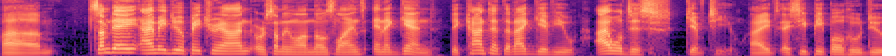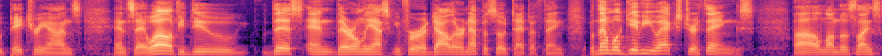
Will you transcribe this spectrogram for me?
Um, someday I may do a Patreon or something along those lines. And again, the content that I give you, I will just give to you. I, I see people who do Patreons and say, well, if you do this, and they're only asking for a dollar an episode type of thing, but then we'll give you extra things uh, along those lines.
